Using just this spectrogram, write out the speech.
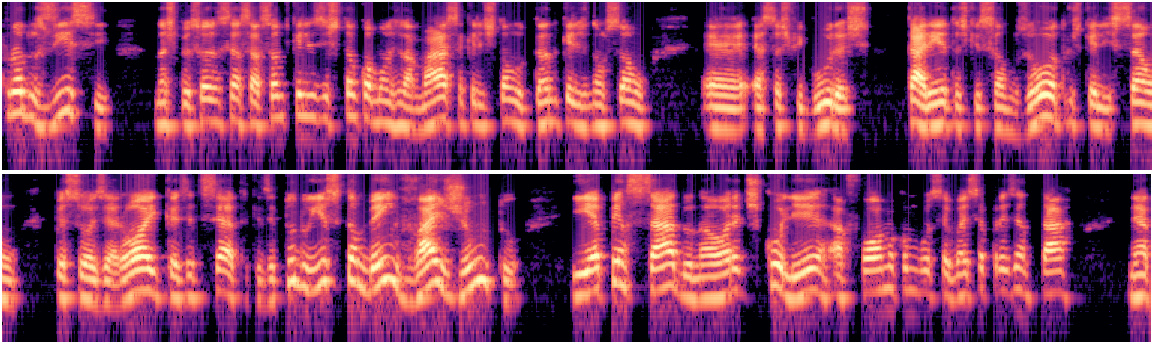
produzisse nas pessoas a sensação de que eles estão com a mão na massa, que eles estão lutando, que eles não são é, essas figuras caretas que são os outros, que eles são pessoas heróicas, etc. Quer dizer, tudo isso também vai junto e é pensado na hora de escolher a forma como você vai se apresentar, né?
